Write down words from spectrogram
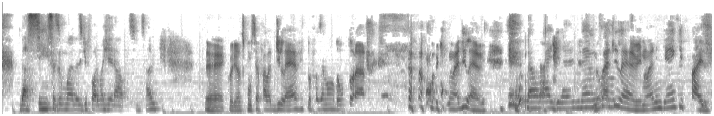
das ciências humanas de forma geral, assim, sabe? É curioso como você fala de leve, estou fazendo um doutorado. Porque não é de leve. Não, não é de leve, né? Muito não é de leve, não é ninguém que faz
